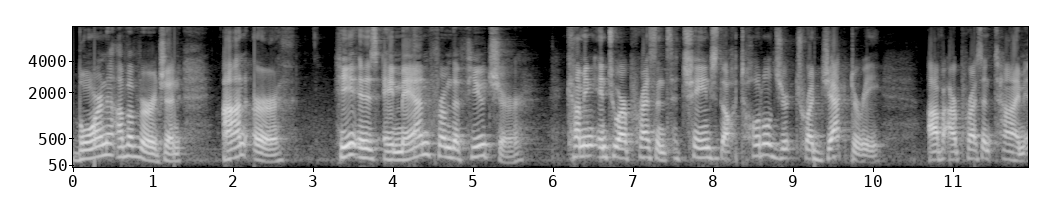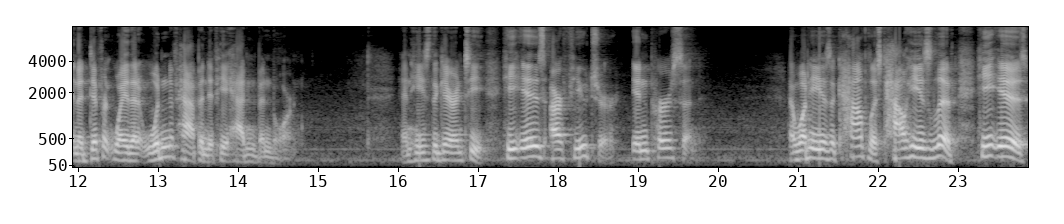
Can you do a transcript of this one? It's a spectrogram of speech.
born of a virgin on earth. He is a man from the future coming into our present to change the total trajectory of our present time in a different way that it wouldn't have happened if he hadn't been born. And he's the guarantee. He is our future in person. And what he has accomplished, how he has lived. He is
